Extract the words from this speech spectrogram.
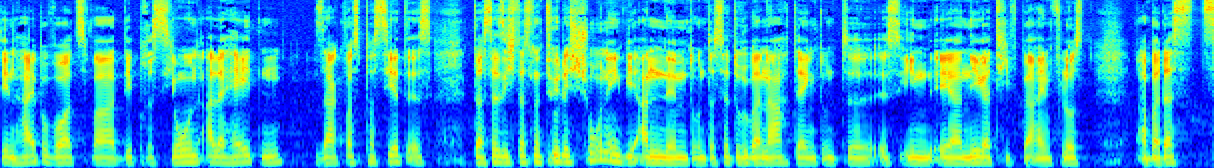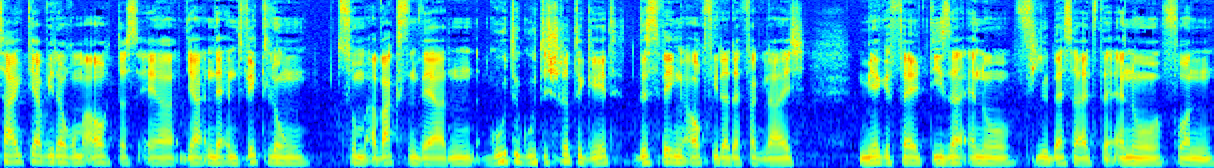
den Hype Awards war Depression, alle haten, sag, was passiert ist, dass er sich das natürlich schon irgendwie annimmt und dass er drüber nachdenkt und äh, es ihn eher negativ beeinflusst. Aber das zeigt ja wiederum auch, dass er ja in der Entwicklung zum Erwachsenwerden gute, gute Schritte geht. Deswegen auch wieder der Vergleich. Mir gefällt dieser Enno viel besser als der Enno von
